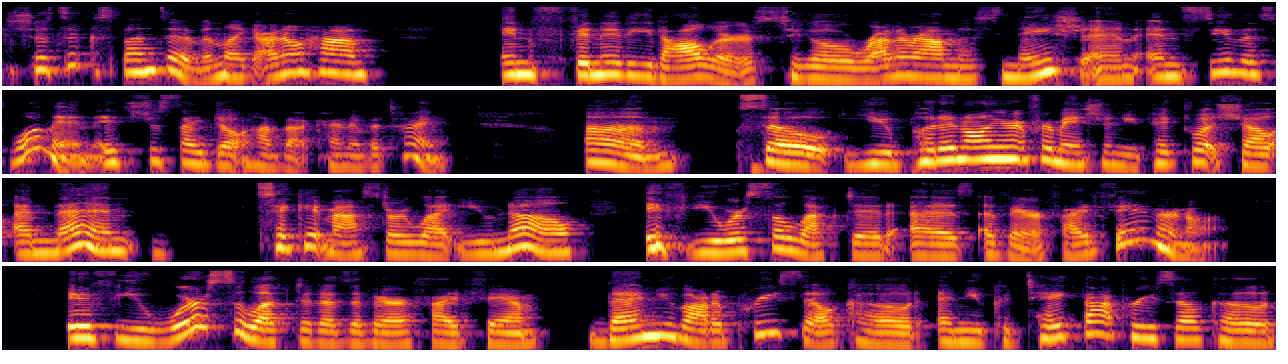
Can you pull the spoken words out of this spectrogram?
it's just expensive. And like, I don't have infinity dollars to go run around this nation and see this woman. It's just, I don't have that kind of a time. Um, so you put in all your information, you picked what show, and then Ticketmaster let you know if you were selected as a verified fan or not. If you were selected as a verified fan, then you got a pre-sale code and you could take that pre-sale code,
